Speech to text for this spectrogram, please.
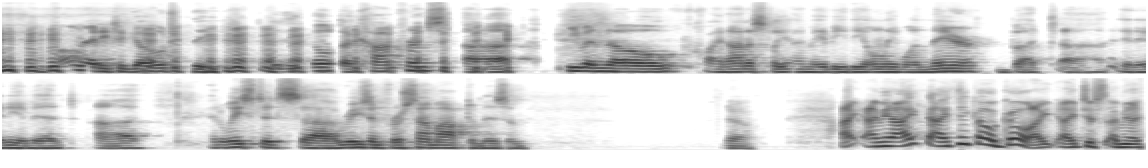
I'm ready to go to the, to the ILTA conference, uh, even though, quite honestly, I may be the only one there. But uh, in any event, uh, at least it's uh, reason for some optimism. Yeah. I, I mean, I, I think I'll go. I, I just, I mean,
